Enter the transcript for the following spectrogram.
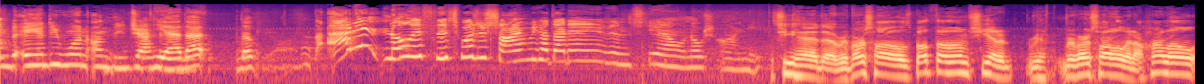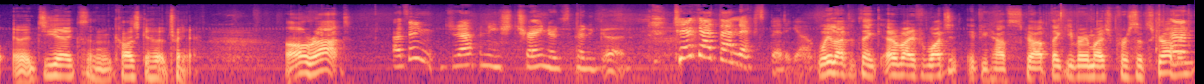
and Andy won on the Japanese. Yeah, that. The, I didn't know if this was a shine because I didn't even see no, no shiny. She had uh, reverse holos, both of them. She had a re- reverse holo and a holo and a GX, and Koshka had a trainer. All right. I think Japanese trainer's is pretty good. Check out that next video. We'd like to thank everybody for watching. If you have subscribed, thank you very much for subscribing. And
